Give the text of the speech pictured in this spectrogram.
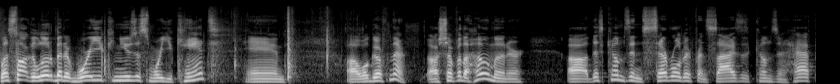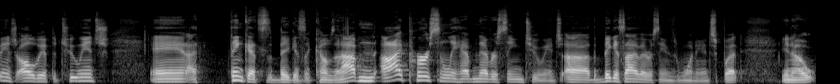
let's talk a little bit of where you can use this and where you can't, and uh, we'll go from there. Uh, so for the homeowner. Uh, this comes in several different sizes. It comes in half inch all the way up to two inch, and I think that's the biggest it comes in. I've I personally have never seen two inch. Uh, the biggest I've ever seen is one inch, but you know,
